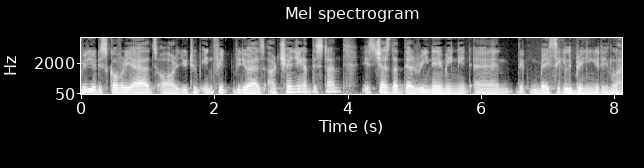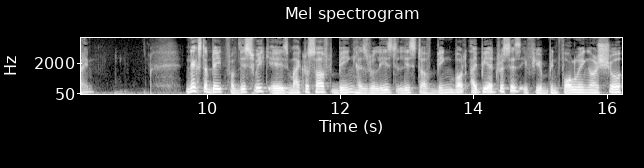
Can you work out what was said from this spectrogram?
video discovery ads or YouTube infeed video ads are changing at this time. It's just that they're renaming it and they're basically bringing it in line. Next update for this week is Microsoft Bing has released list of Bing bot IP addresses. If you've been following our show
